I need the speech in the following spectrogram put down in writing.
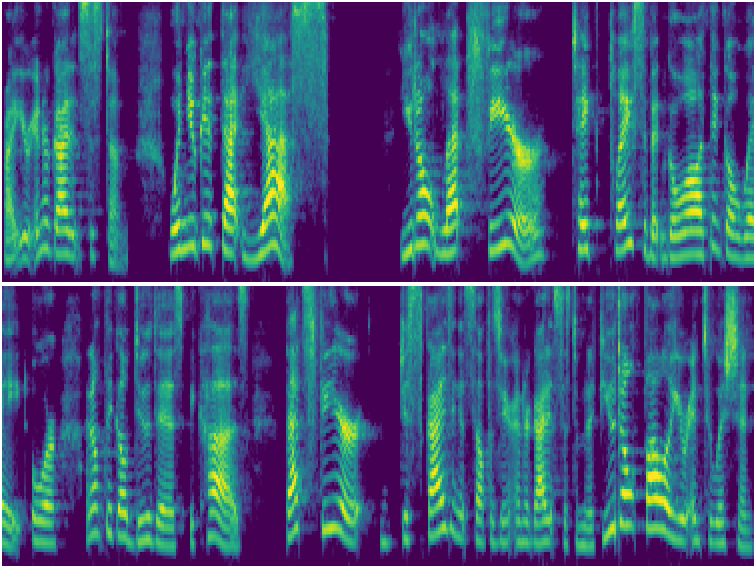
right? Your inner guidance system, when you get that yes, you don't let fear take place of it and go, well, I think I'll wait, or I don't think I'll do this because that's fear disguising itself as your inner guidance system. And if you don't follow your intuition,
